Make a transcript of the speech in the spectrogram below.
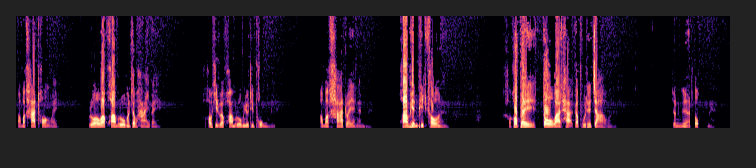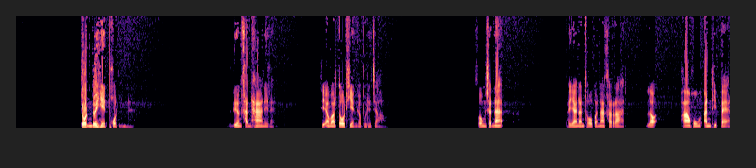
เอามาคาดท้องไว้ กลัวว่าความรู้มันจะหายไป เพราะเขาคิดว่าความรู้มันอยู่ที่พุงเนี่ยเอามาคาดไว้อย่างนั้น ความเห็นผิดเขาเนี่ยเขาก็ไปโต้วาทะกับพุทธเจ้า จนเหงื่อตก จนด้วยเหตุผล เรื่องขันห้านี่แหละ ที่เอามาโต้เถียงกับพุทธเจ้า ทรงชนะพญานันโทปนาคราช แล้วพาหงอันที่แปด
